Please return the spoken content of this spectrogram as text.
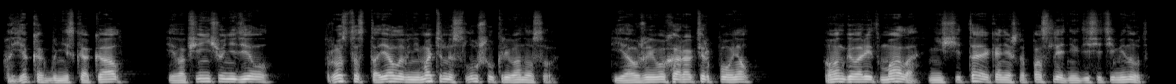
А я как бы не скакал и вообще ничего не делал. Просто стоял и внимательно слушал Кривоносова. Я уже его характер понял. Он говорит мало, не считая, конечно, последних десяти минут,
